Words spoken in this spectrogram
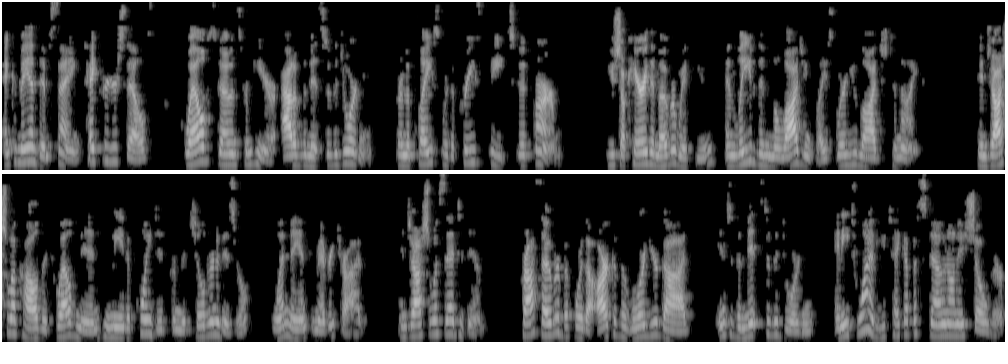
And command them, saying, Take for yourselves twelve stones from here, out of the midst of the Jordan, from the place where the priest's feet stood firm. You shall carry them over with you, and leave them in the lodging place where you lodge tonight. Then Joshua called the twelve men whom he had appointed from the children of Israel, one man from every tribe. And Joshua said to them, Cross over before the ark of the Lord your God into the midst of the Jordan, and each one of you take up a stone on his shoulder,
